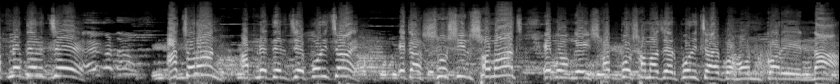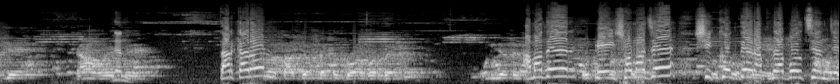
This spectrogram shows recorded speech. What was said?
আপনাদের যে আচরণ আপনাদের যে পরিচয় এটা সুশীল সমাজ এবং এই সভ্য সমাজের পরিচয় বহন করে না। তার কারণ আমাদের এই সমাজে শিক্ষকদের আপনারা বলছেন যে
